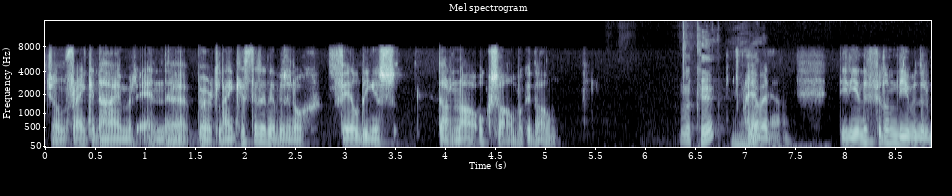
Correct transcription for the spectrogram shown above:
John Frankenheimer en eh Burt Lancaster en hebben ze nog veel dingen daarna ook samen gedaan. Oké. Ja, Die ene film die we er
